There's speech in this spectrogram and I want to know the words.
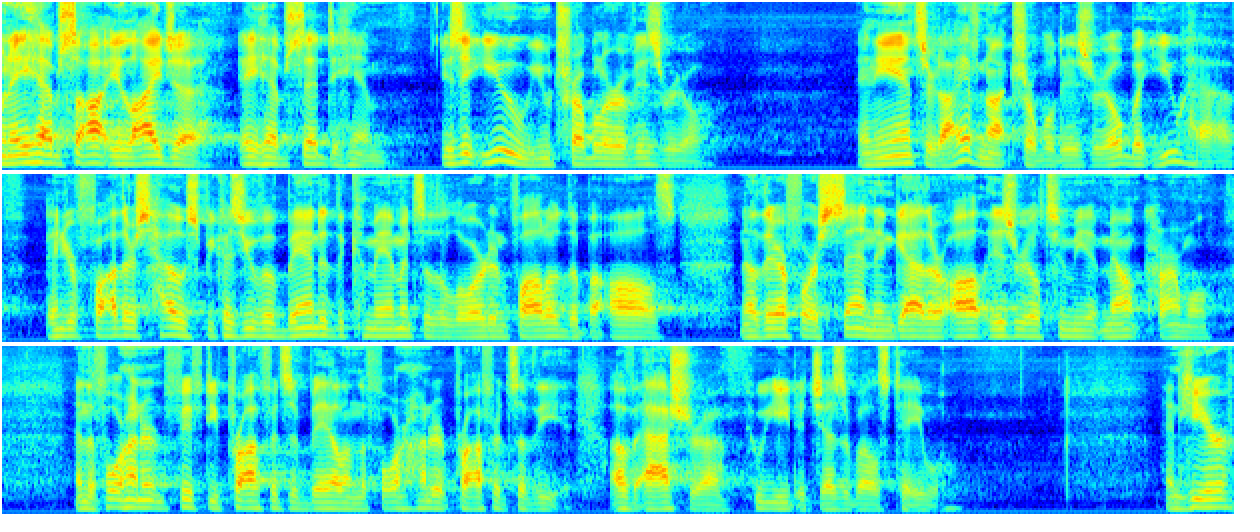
When Ahab saw Elijah, Ahab said to him, Is it you, you troubler of Israel? And he answered, I have not troubled Israel, but you have, and your father's house, because you've abandoned the commandments of the Lord and followed the Baals. Now therefore send and gather all Israel to me at Mount Carmel. and the 450 prophets of Baal and the 400 prophets of, the, of Asherah who eat at Jezebel's table. And here,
